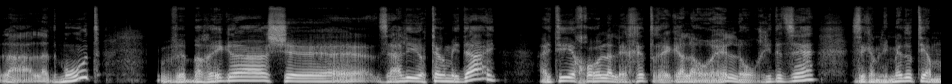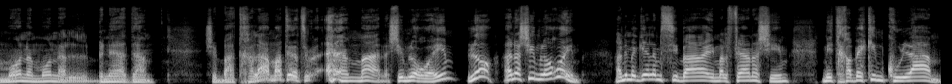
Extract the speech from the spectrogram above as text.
לה, לדמות וברגע שזה היה לי יותר מדי הייתי יכול ללכת רגע לאוהל להוריד את זה. זה גם לימד אותי המון המון על בני אדם. שבהתחלה אמרתי לעצמי מה אנשים לא רואים? לא אנשים לא רואים אני מגיע למסיבה עם אלפי אנשים מתחבק עם כולם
